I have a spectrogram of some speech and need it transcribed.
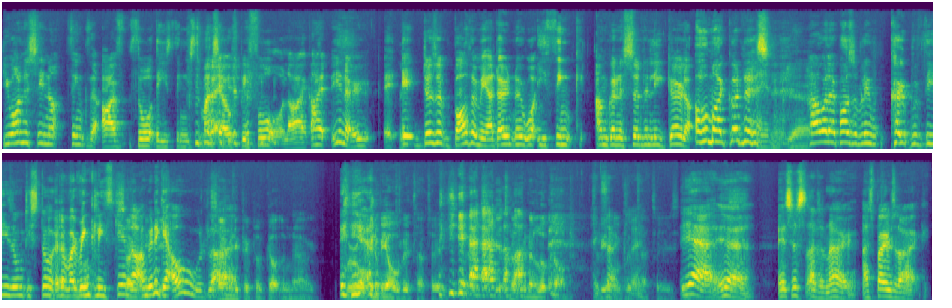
"Do you honestly not think that I've thought these things to myself before? Like, I, you know, it, it doesn't bother me. I don't know what you think I'm gonna suddenly go like, oh my goodness, Yeah. how will I possibly cope with these all distorted on my wrinkly skin? so like, I'm gonna get people- old. So many people have got them now. we're all going to be old with tattoos. so Yeah, it's, it's not going to look odd to Exactly. be old with tattoos. Yeah, yeah. It's just I don't know. I suppose like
